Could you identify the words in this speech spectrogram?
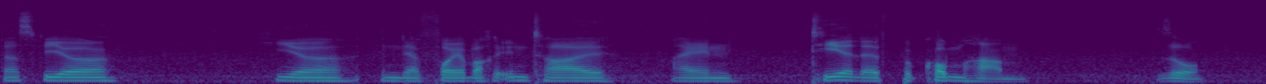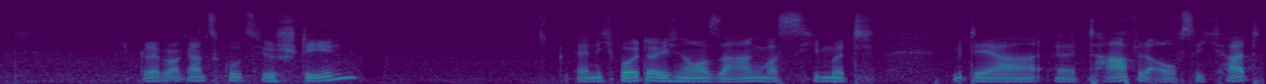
dass wir hier in der Feuerwache Inntal ein TLF bekommen haben. So, bleibe mal ganz kurz hier stehen, denn ich wollte euch noch mal sagen, was hier mit, mit der äh, Tafel auf sich hat.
